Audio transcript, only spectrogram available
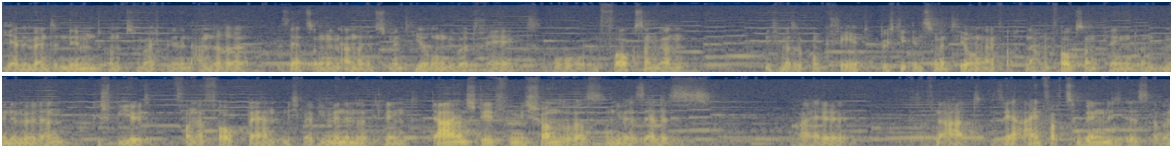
die Elemente nimmt und zum Beispiel in andere Besetzungen, in andere Instrumentierungen überträgt, wo ein Folksong dann nicht mehr so konkret durch die Instrumentierung einfach nach einem Folksong klingt und Minimal dann gespielt von einer Folkband nicht mehr wie Minimal klingt. Da entsteht für mich schon so was Universelles, weil es auf eine Art sehr einfach zugänglich ist, aber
